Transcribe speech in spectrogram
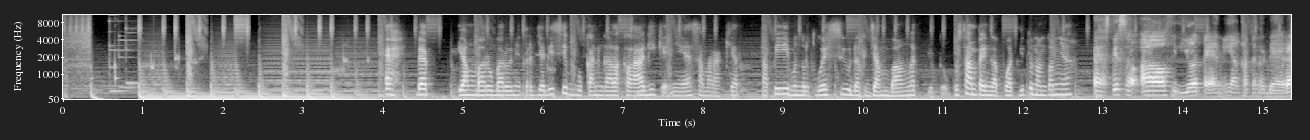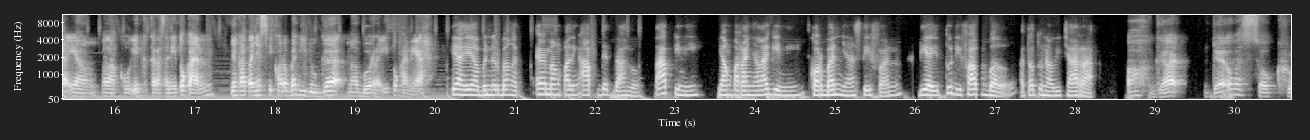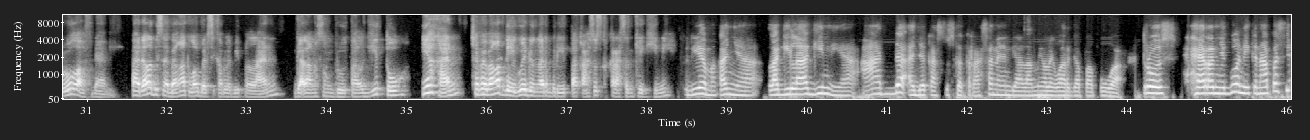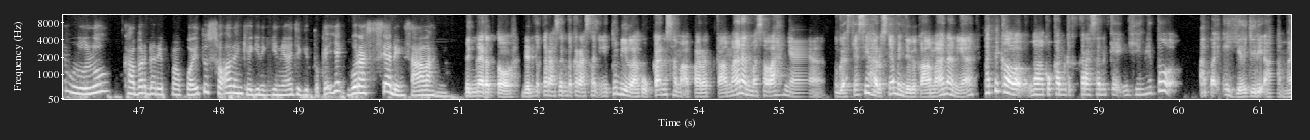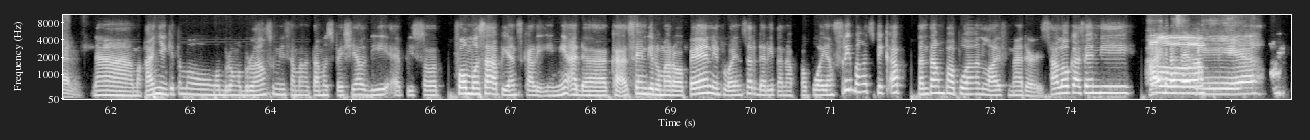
Eh, Beb, yang baru-baru ini terjadi sih bukan galak lagi kayaknya ya sama rakyat. Tapi menurut gue sih udah kejam banget gitu. Gue sampai nggak kuat gitu nontonnya. Pasti soal video TNI Angkatan Udara yang ngelakuin kekerasan itu kan. Yang katanya si korban diduga Mabora itu kan ya. Ya, ya bener banget. Emang paling update dah loh. Tapi nih, yang parahnya lagi nih, korbannya Stephen, dia itu difabel atau tunawicara. Oh God, that was so cruel of them. Padahal bisa banget loh bersikap lebih pelan, gak langsung brutal gitu. Iya kan? Capek banget deh gue dengar berita kasus kekerasan kayak gini. Itu dia makanya lagi-lagi nih ya ada aja kasus kekerasan yang dialami oleh warga Papua. Terus herannya gue nih kenapa sih melulu kabar dari Papua itu soal yang kayak gini-gini aja gitu. Kayaknya gue rasa sih ada yang salah nih. Bener tuh. Dan kekerasan-kekerasan itu dilakukan sama aparat keamanan masalahnya. Tugasnya sih harusnya menjaga keamanan ya. Tapi kalau melakukan kekerasan kayak gini tuh apa iya jadi aman? Nah, makanya kita mau ngobrol-ngobrol langsung nih sama tamu spesial di episode FOMO Sapiens kali ini. Ada Kak Sandy Rumaropen, influencer dari Tanah Papua yang sering banget speak up tentang Papuan Life Matters. Halo Kak Sandy. Hai Kak Sandy.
